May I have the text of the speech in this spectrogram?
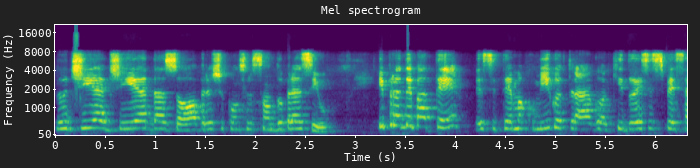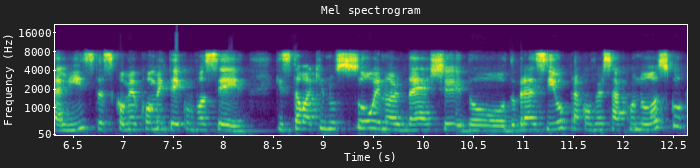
no dia a dia das obras de construção do Brasil. E para debater esse tema comigo, eu trago aqui dois especialistas, como eu comentei com você, que estão aqui no sul e nordeste do, do Brasil para conversar conosco.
